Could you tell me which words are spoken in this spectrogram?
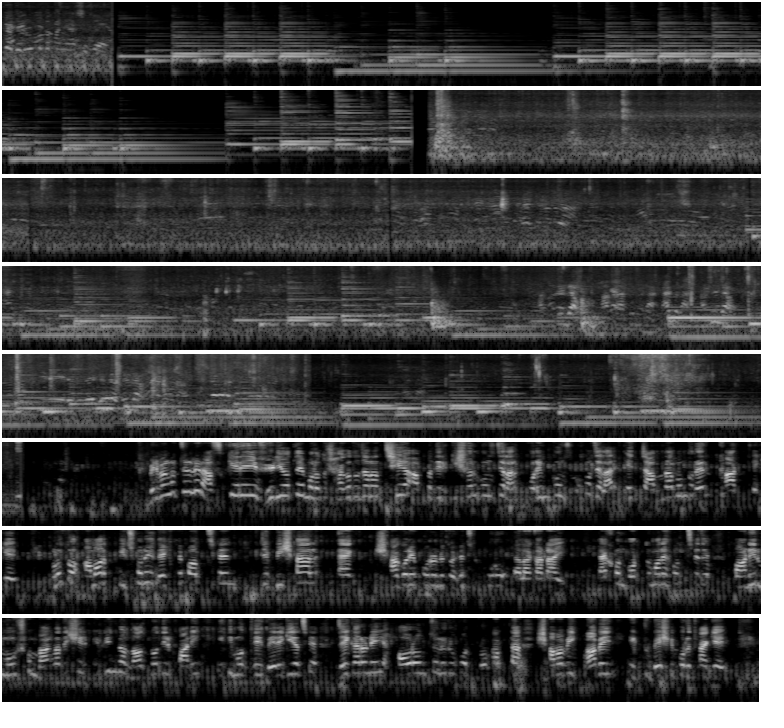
这个。বীরবাংলা চ্যানেলের আজকের এই ভিডিওতে মূলত স্বাগত জানাচ্ছি আপনাদের কিশোরগঞ্জ জেলার, করিমগঞ্জ উপজেলার এই চামড়া বন্দরের ঘাট থেকে। মূলত আমার পিছনে দেখতে পাচ্ছেন যে বিশাল এক সাগরে পরিণত হয়েছে পুরো এলাকাটাই। এখন বর্তমানে হচ্ছে যে পানির মৌসুম বাংলাদেশের বিভিন্ন নদ নদীর পানি ইতিমধ্যেই বেড়ে গিয়েছে, যে কারণে হাওর অঞ্চলের উপর প্রভাবটা স্বাভাবিকভাবেই একটু বেশি পড়ে থাকে।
